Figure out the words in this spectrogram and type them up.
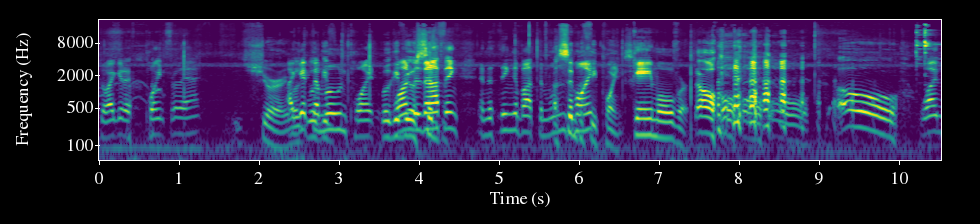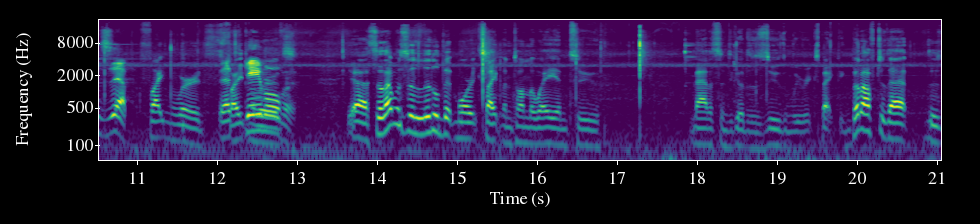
Do I get a point for that? Sure, I we'll- get we'll the give- moon point. we'll give One you a to symp- nothing. And the thing about the moon point, point. game over. Oh, oh, One zip. fighting words. That's fighting game words. over. Yeah, so that was a little bit more excitement on the way into Madison to go to the zoo than we were expecting. But after that, the,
